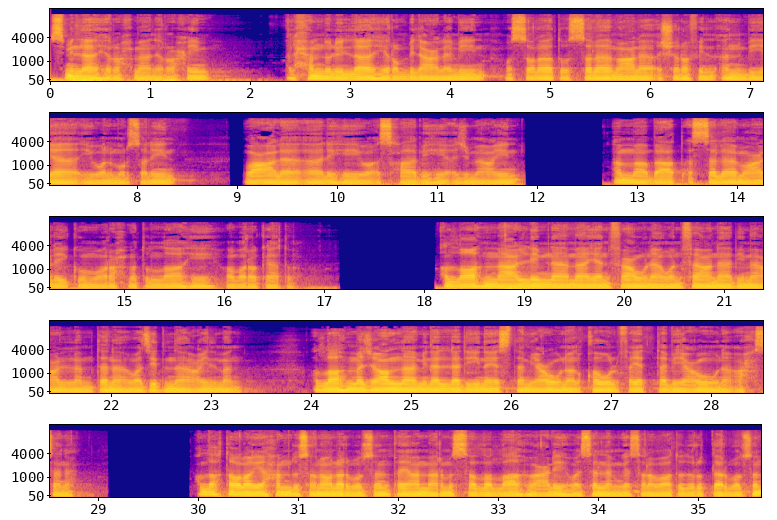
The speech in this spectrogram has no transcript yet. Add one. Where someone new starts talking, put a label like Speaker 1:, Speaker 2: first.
Speaker 1: بسم الله الرحمن الرحيم الحمد لله رب العالمين والصلاة والسلام على أشرف الأنبياء والمرسلين وعلى آله وأصحابه أجمعين أما بعد السلام عليكم ورحمة الله وبركاته اللهم علمنا ما ينفعنا وانفعنا بما علمتنا وزدنا علما اللهم اجعلنا من الذين يستمعون القول فيتبعون أحسنه alloh taologa hamdu sanolar bo'lsin payg'ambarimiz sollallohu alayhi vasallamga salovatu durudlar bo'lsin.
